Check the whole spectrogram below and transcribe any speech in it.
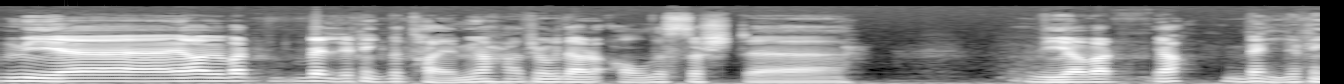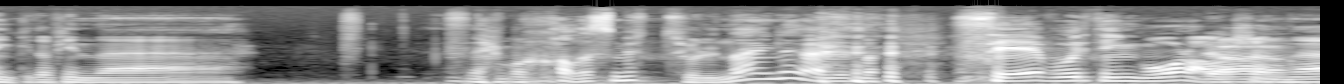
mye Ja, vi har vært veldig flinke med timinga. Jeg tror det er det aller største Vi har vært ja, veldig flinke til å finne Hva kalles det smutthullene, egentlig? Eller liksom, se hvor ting går, da, og skjønne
